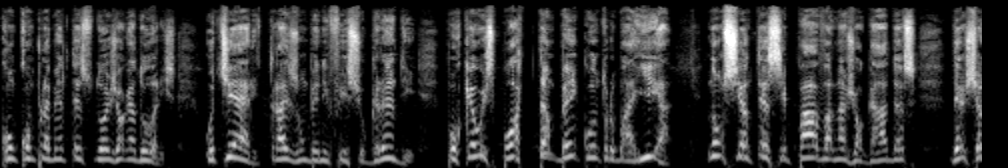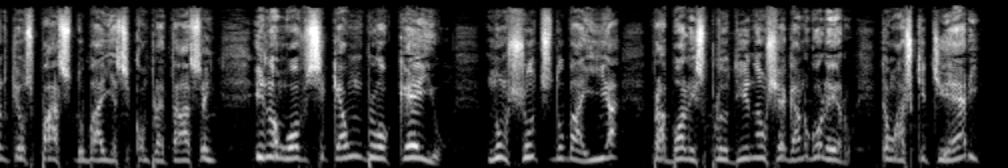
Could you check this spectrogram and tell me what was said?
com o complemento desses dois jogadores. O Thierry traz um benefício grande porque o esporte também contra o Bahia não se antecipava nas jogadas, deixando que os passos do Bahia se completassem e não houve sequer um bloqueio num chute do Bahia para a bola explodir e não chegar no goleiro. Então acho que Thierry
